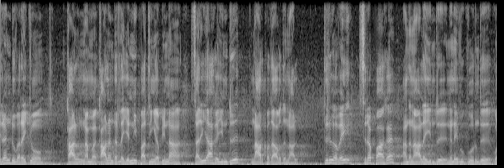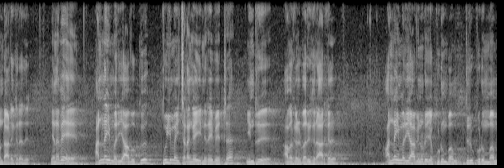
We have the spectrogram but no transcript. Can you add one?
இரண்டு வரைக்கும் கால் நம்ம காலண்டரில் எண்ணி பார்த்தீங்க அப்படின்னா சரியாக இன்று நாற்பதாவது நாள். திருவவை சிறப்பாக அந்த நாளை இன்று நினைவு கூர்ந்து கொண்டாடுகிறது. எனவே அன்னை மரியாவுக்கு தூய்மை சடங்கை நிறைவேற்ற இன்று அவர்கள் வருகிறார்கள். அன்னை மரியாவினுடைய குடும்பம் திருக்குடும்பம்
